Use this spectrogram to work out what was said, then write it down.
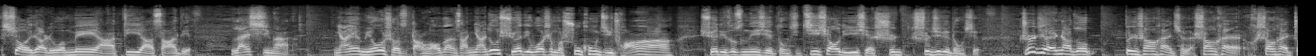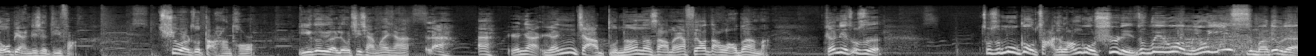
小一点的我妹呀、弟呀、啥的，来西安，人家也没有说是当老板啥，人家就学的我什么数控机床啊，学的就是那些东西，技校的一些实实际的东西，直接人家就奔上海去了，上海上海周边这些地方。去了就当上头，一个月六七千块钱，来，哎，人家人家不能那啥嘛，人家非要当老板嘛，真的就是就是母狗扎个狼狗似的，这喂我没有意思嘛，对不对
